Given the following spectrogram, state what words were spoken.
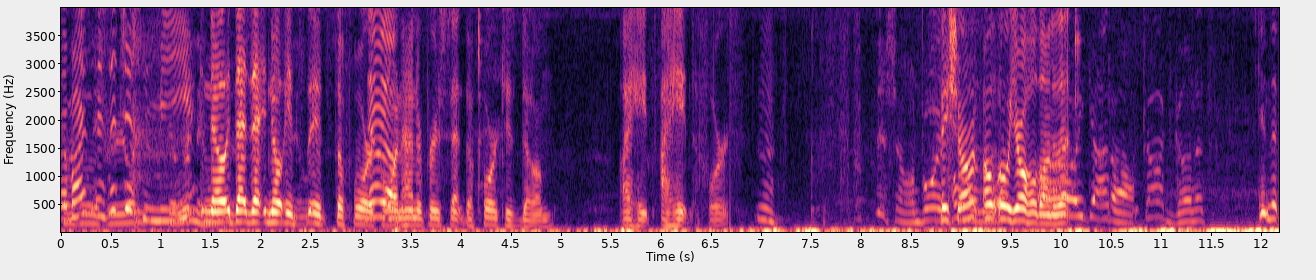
Am I- is it just me? No, that that no, it's it's the fork. No, no. One hundred percent. The fork is dumb. I hate I hate the fork. Fish on, boys. Fish Hold on? to Oh, oh, you're all holding on to that. Oh, he got off. Doggone it. In the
